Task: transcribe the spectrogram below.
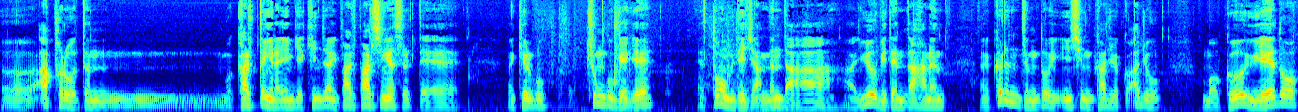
어, 앞으로 어떤 뭐 갈등이나 이런 게 긴장이 발, 발생했을 때 결국 중국에게 도움이 되지 않는다, 아, 위협이 된다 하는 그런 정도의 인식을 가지고 있고 아주 뭐 그 위에도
